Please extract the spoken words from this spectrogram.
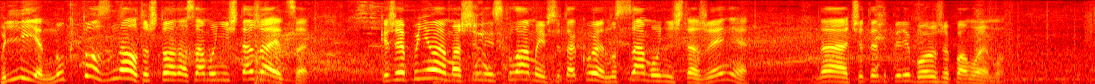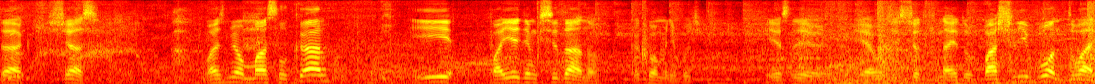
Блин, ну кто знал-то, что она самоуничтожается? Конечно, я понимаю, машины из хлама и все такое, но самоуничтожение? Да, что-то это перебор уже, по-моему. Так, сейчас. Возьмем car и поедем к седану какому-нибудь. Если я его здесь все-таки найду. Пошли вон, твари.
